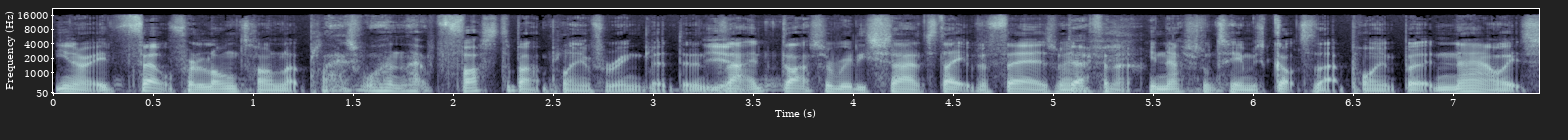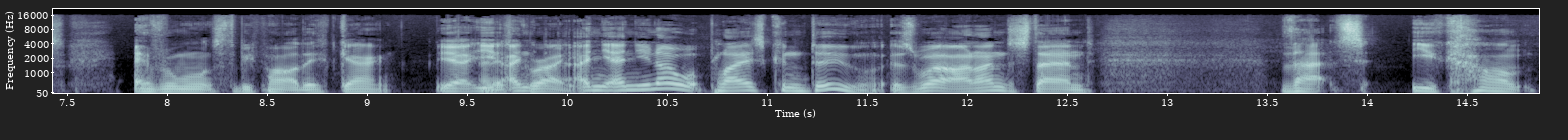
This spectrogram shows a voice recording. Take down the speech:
you know, it felt for a long time like players weren't that fussed about playing for England, and Yeah. that, that's a really sad state of affairs when Definite. your national team has got to that point. But now it's everyone wants to be part of this gang. Yeah, and it's and, great. And, and you know what players can do as well. And I understand that you can't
